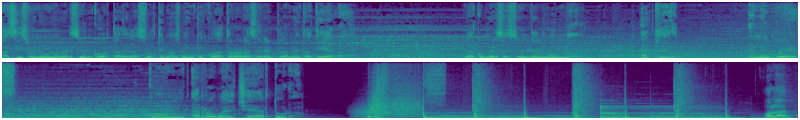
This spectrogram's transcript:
Así suena una versión corta de las últimas 24 horas en el planeta Tierra. La conversación del mundo, aquí, en el Brief, con arroba el Che Arturo. Hola,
